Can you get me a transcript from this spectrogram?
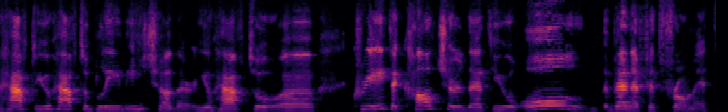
have to you have to believe each other you have to uh, create a culture that you all benefit from it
